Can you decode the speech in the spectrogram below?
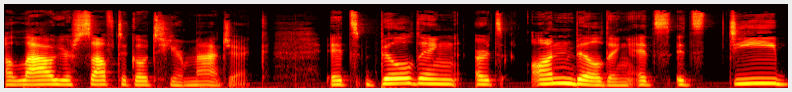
allow yourself to go to your magic. It's building or it's unbuilding. It's it's de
